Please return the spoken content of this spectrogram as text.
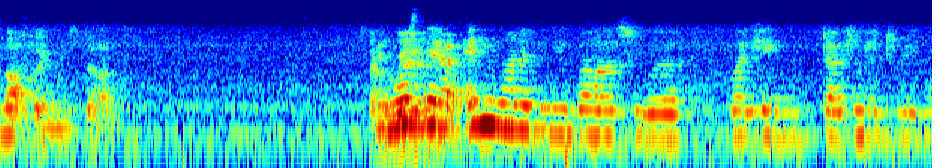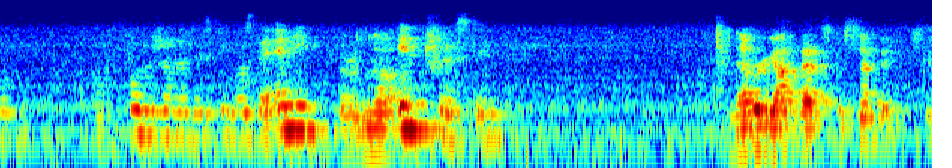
nothing was done. I mean, was there anyone at the New Bars who were working documentary or photojournalistic? Was there any There was no, interest in, never got that specific, see.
